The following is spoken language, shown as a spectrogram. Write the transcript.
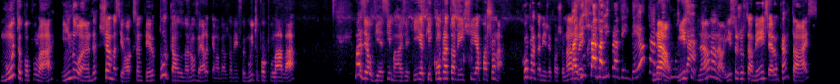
muito popular, em Luanda, chama-se Rock Santeiro, por causa da novela, porque a novela também foi muito popular lá. Mas eu vi essa imagem aqui e eu fiquei completamente apaixonado. Completamente apaixonado. Mas isso estava ali para vender ou estava não, isso, não, não, não. Isso justamente era um cartaz.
